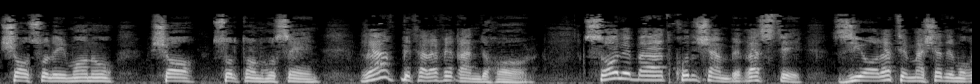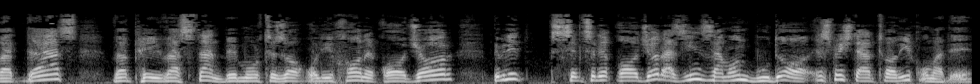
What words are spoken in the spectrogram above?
شاه سلیمان و شاه سلطان حسین رفت به طرف قندهار. سال بعد خودشم به قصد زیارت مشهد مقدس و پیوستن به مرتزا قلی خان قاجار. ببینید سلسله قاجار از این زمان بودا اسمش در تاریخ اومده.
